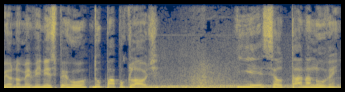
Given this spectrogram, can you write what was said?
Meu nome é Vinícius Perro do Papo Cloud. E esse é o Tá na Nuvem.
